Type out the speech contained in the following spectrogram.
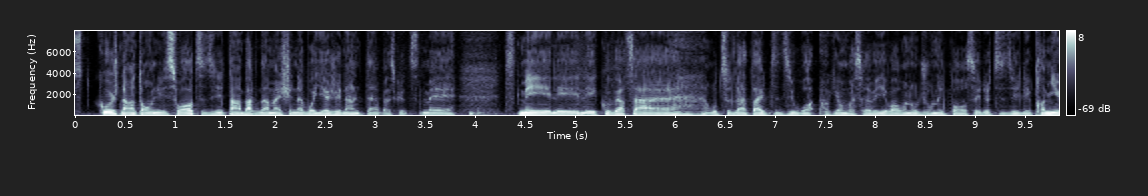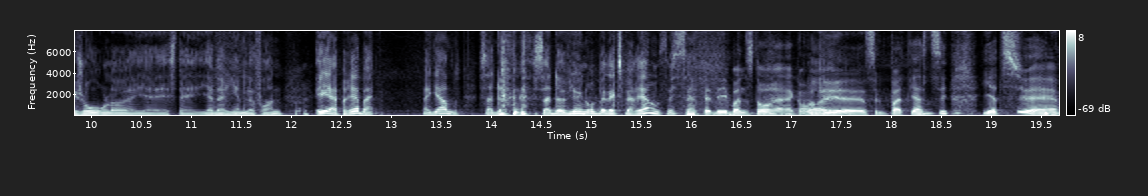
tu te couches dans ton lit le soir, tu te dis, t'embarques dans la machine à voyager dans le temps parce que tu te mets, tu te mets les, les couvertes au-dessus de la tête, tu te dis, ouais, OK, on va se réveiller, il va avoir une autre journée de passé. Là, tu te dis, les premiers jours, il n'y avait rien de le fun. Et après, ben, regarde, ça, de- ça devient une autre belle expérience. ça fait des bonnes histoires à raconter Ouais. euh, sur le podcast. tu sais. Y a-tu. euh,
